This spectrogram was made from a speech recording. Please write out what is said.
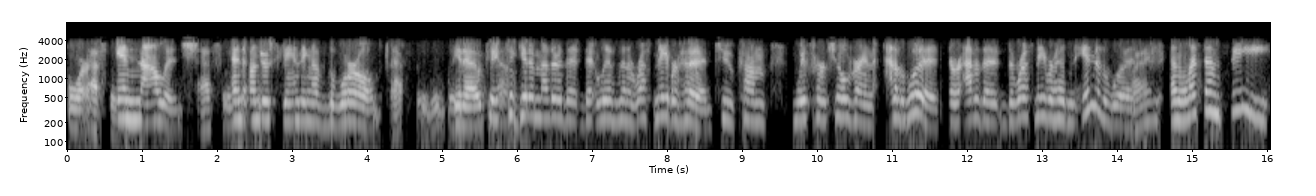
for Absolutely. in knowledge Absolutely. and understanding of the world. Absolutely. You know, to yeah. to get a mother that that lives in a rough neighborhood to come with her children out of the woods or out of the the rough neighborhood and into the woods right. and let them see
